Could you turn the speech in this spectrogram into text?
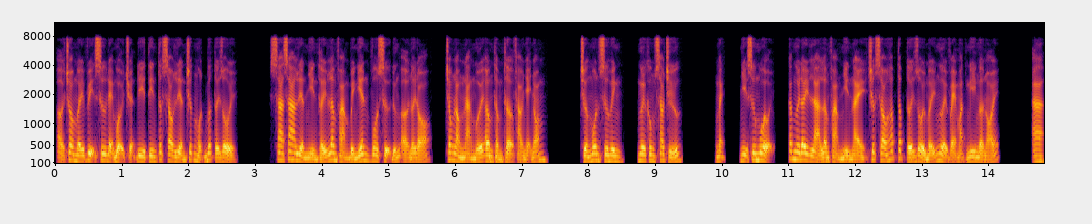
Ở cho mấy vị sư đệ mọi chuyện đi tin tức sau liền trước một bước tới rồi xa xa liền nhìn thấy lâm phàm bình yên vô sự đứng ở nơi đó trong lòng nàng mới âm thầm thở phào nhẹ nhõm. Trường môn sư Minh, ngươi không sao chứ? Ngạch nhị sư muội các ngươi đây là lâm phàm nhìn này trước sau hấp tấp tới rồi mấy người vẻ mặt nghi ngờ nói. A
